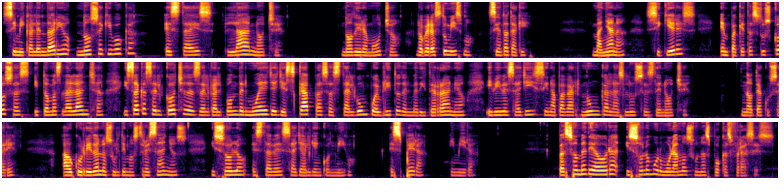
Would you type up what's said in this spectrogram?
Si mi calendario no se equivoca, esta es la noche. No diré mucho, lo verás tú mismo. Siéntate aquí. Mañana, si quieres, empaquetas tus cosas y tomas la lancha y sacas el coche desde el galpón del muelle y escapas hasta algún pueblito del Mediterráneo y vives allí sin apagar nunca las luces de noche. No te acusaré. Ha ocurrido en los últimos tres años y solo esta vez hay alguien conmigo. Espera y mira. Pasó media hora y solo murmuramos unas pocas frases.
